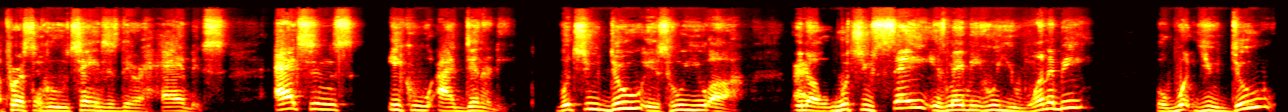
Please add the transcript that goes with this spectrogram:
a person who changes their habits. Actions equal identity. What you do is who you are. You know, what you say is maybe who you want to be, but what you do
